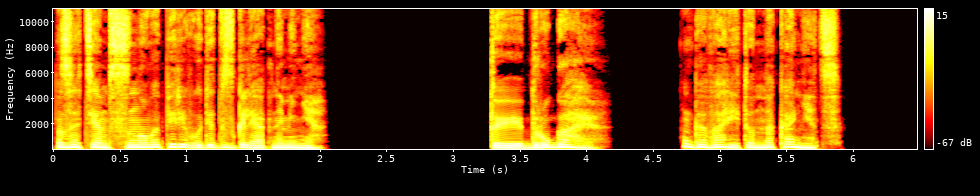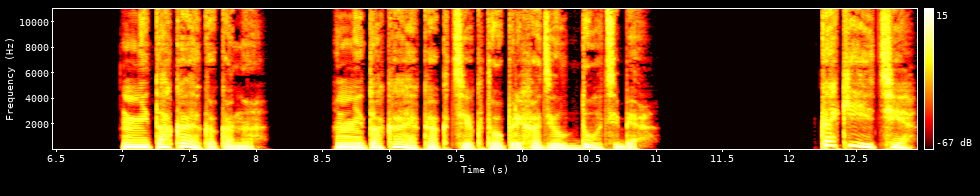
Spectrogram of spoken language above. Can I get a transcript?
затем снова переводит взгляд на меня. «Ты другая», — говорит он наконец. «Не такая, как она. Не такая, как те, кто приходил до тебя». «Какие те?»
